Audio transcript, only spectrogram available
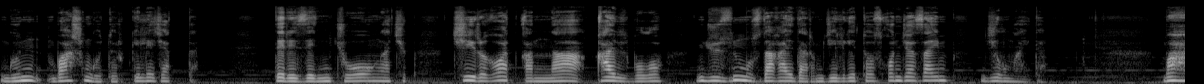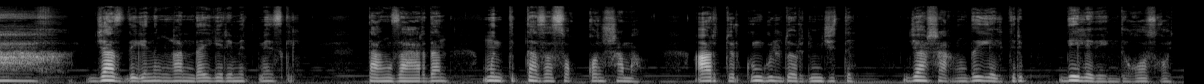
күн башын көтөрүп келе жатты. Терезени чоң ачып чыйрыгып атканына кайыл боло жүзүн муздак айдарым желге тоскон жазайым жылмайды. Бах жаз дегениң кандай керемет мезгил. Таң заардан мынтип таза соккон шамал ар түркүн гүлдөрдүн жыты жашагыңды келтирип делебеңди козгойт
